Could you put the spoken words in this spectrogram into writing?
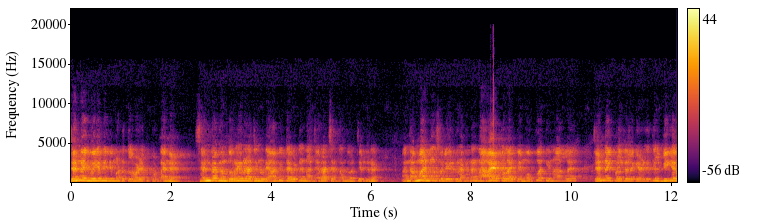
சென்னை உயர்நீதிமன்றத்தில் வழக்கு போட்டாங்க. செண்பகம் துரைராஜனுடைய அபிட்டாவிட்ட நான் ஜெராக்ஸ் எடுத்து வந்து வச்சிருக்கிறேன். அந்த அம்மா என்ன சொல்லியிருக்கிறாங்கன்னா நான் ஆயிரத்தி தொள்ளாயிரத்தி முப்பத்தி நாலுல சென்னை பல்கலைக்கழகத்தில் பிஏ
